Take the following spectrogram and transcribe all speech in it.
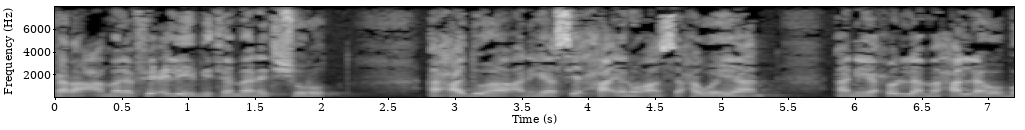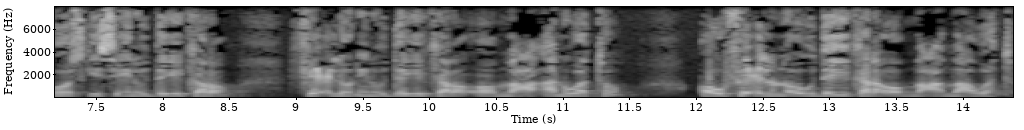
karaa camala ficlihi bithamaanati shuruud axaduhaa an yasixa inuu ansaxo weeyaan an yaxula maxalahu booskiisa inuu degi karo ficlun inuu degi karo oo maca an wato ou ficlun ou degi kara oo maca maa wato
